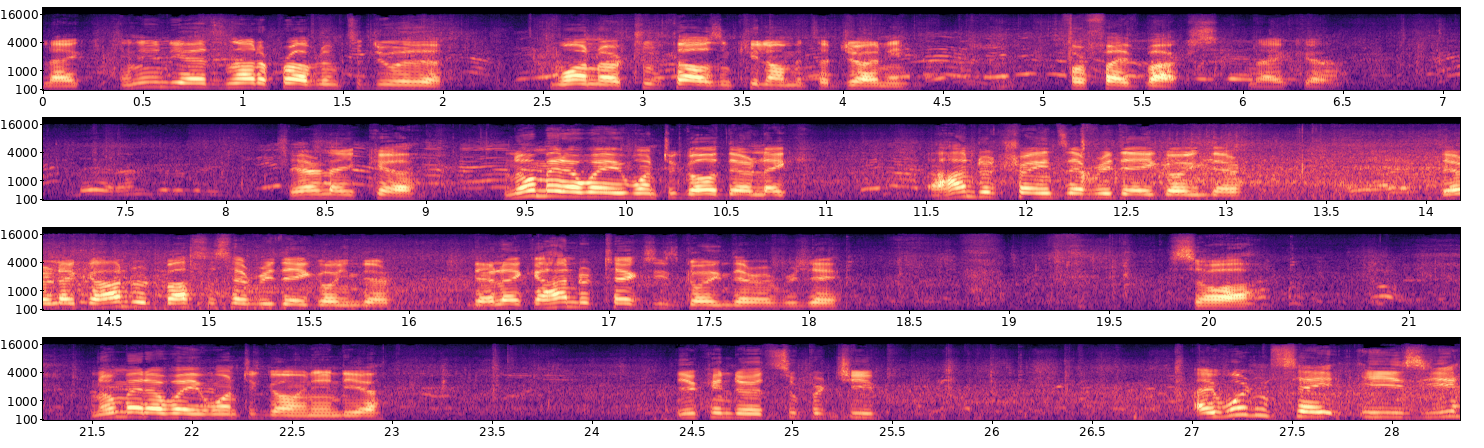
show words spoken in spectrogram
like in India, it's not a problem to do a one or two thousand kilometer journey for five bucks. Like, uh, they're like, uh, no matter where you want to go, they're like a hundred trains every day going there. There are like a hundred buses every day going there. There are like a hundred taxis going there every day. So, uh, no matter where you want to go in India, you can do it super cheap. I wouldn't say easy,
